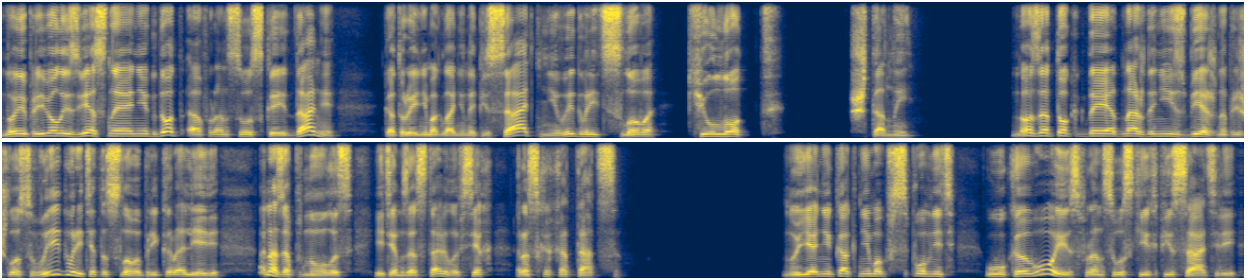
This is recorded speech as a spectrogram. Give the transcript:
но и привел известный анекдот о французской даме, которая не могла ни написать, ни выговорить слово «кюлот» — «штаны». Но зато, когда ей однажды неизбежно пришлось выговорить это слово при королеве, она запнулась и тем заставила всех расхохотаться но я никак не мог вспомнить, у кого из французских писателей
